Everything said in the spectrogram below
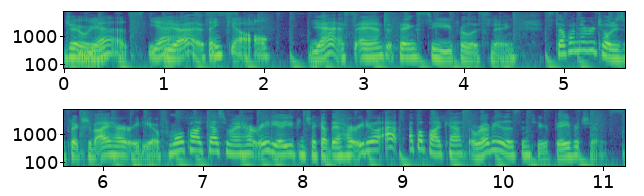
Joey. Yes, yes. Yes. Thank y'all. Yes, and thanks to you for listening. Stuff I Never Told You is a production of iHeartRadio. For more podcasts from iHeartRadio, you can check out the iHeartRadio app, Apple Podcasts, or wherever you listen to your favorite shows.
